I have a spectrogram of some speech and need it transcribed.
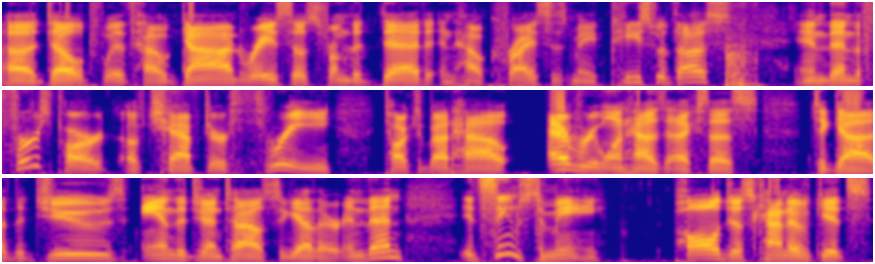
uh, dealt with how God raised us from the dead and how Christ has made peace with us. And then the first part of chapter 3 talked about how everyone has access to God, the Jews and the Gentiles together. And then it seems to me, Paul just kind of gets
